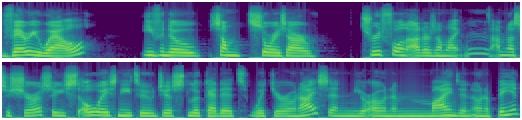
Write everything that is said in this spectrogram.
very well, even though some stories are truthful and others i'm like mm, i'm not so sure. So you always need to just look at it with your own eyes and your own um, mind and own opinion.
